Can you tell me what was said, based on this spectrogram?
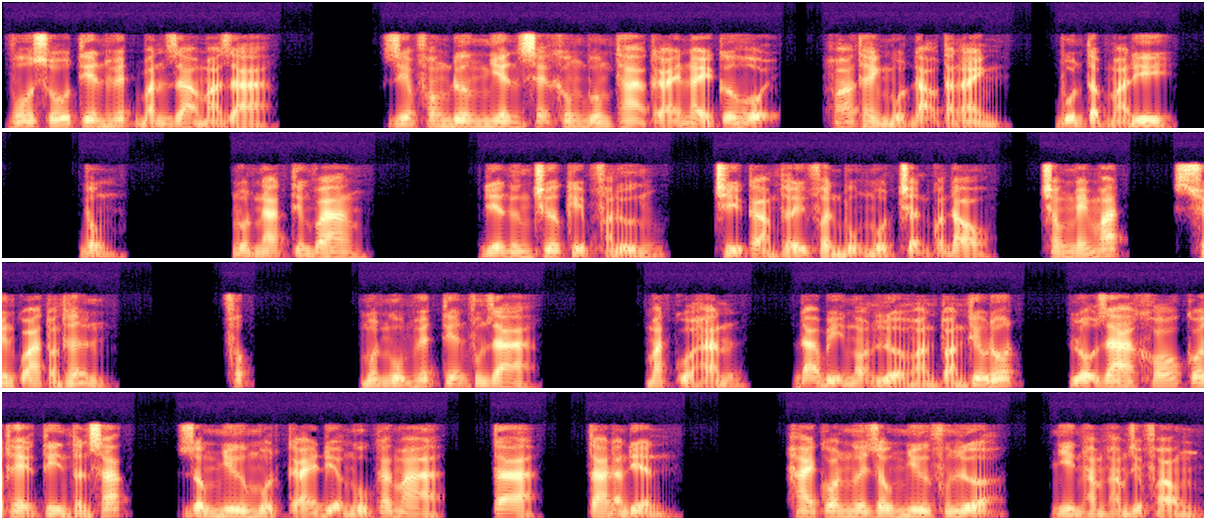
vô số tiên huyết bắn ra mà ra. Diệp phong đương nhiên sẽ không bông tha cái này cơ hội hóa thành một đạo tàn ảnh, buôn tập mà đi. Đồng nột ngạt tiếng vang. Điện ưng chưa kịp phản ứng, chỉ cảm thấy phần bụng một trận còn đau, trong nháy mắt, xuyên qua toàn thân. Phúc. một ngụm huyết tiễn phun ra. Mặt của hắn đã bị ngọn lửa hoàn toàn thiêu đốt, lộ ra khó có thể tin thần sắc, giống như một cái địa ngục các ma, ta ta đan điển hai con ngươi giống như phun lửa, nhìn hàm hàm diệp phong,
